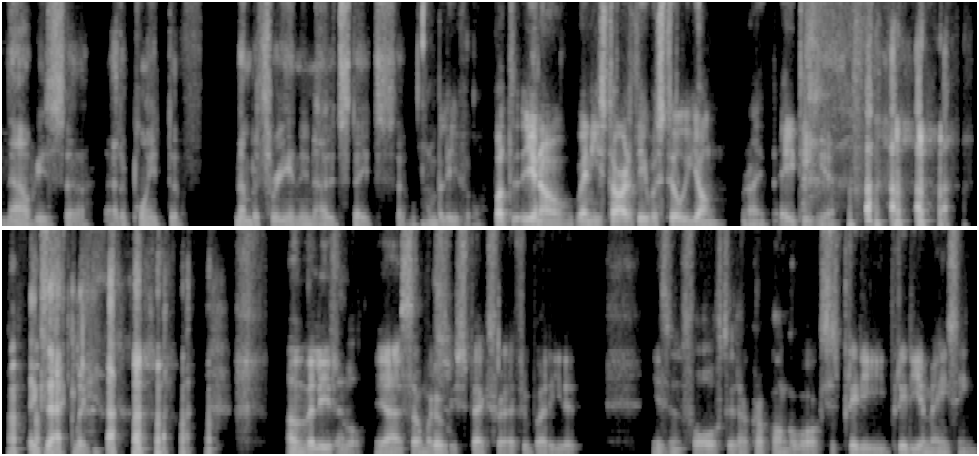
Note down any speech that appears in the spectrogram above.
Now he's uh, at a point of number three in the United States. So Unbelievable. But you Yeah. know, when he started, he was still young, right? Eighty. Yeah. exactly. Unbelievable. Yeah. So much True. respect for everybody that is involved with our Hunger Walks. It's pretty pretty amazing.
